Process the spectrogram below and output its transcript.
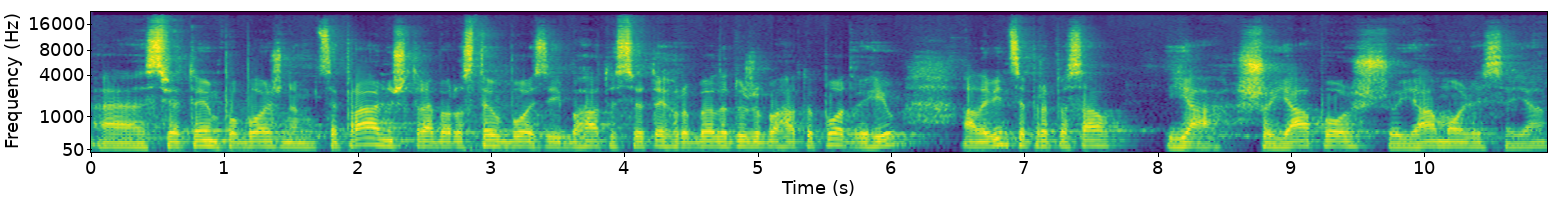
е, святим, побожним. Це правильно, що треба рости в Бозі. І багато святих робили дуже багато подвигів, але він це приписав я, що я пощу, я молюся, я.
